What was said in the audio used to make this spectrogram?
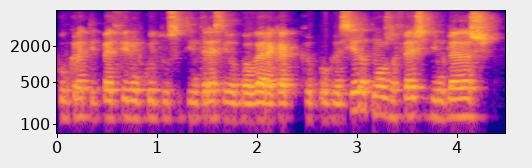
конкретни пет фирми, които са ти интересни в България, как прогресират, може да влезеш и да им гледаш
